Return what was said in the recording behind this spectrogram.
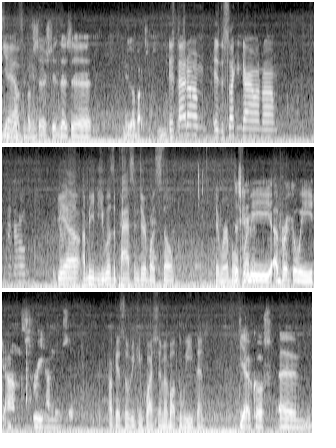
Yeah, I've, I've searched it. There's a. Let me go back to my. Is that um? Is the second guy on um? under hold? Yeah, I mean he was a passenger, but still, they were both. There's going to running. be a brick of weed and three handguns. So. Okay, so we can question him about the weed then. Yeah, of course. Um,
